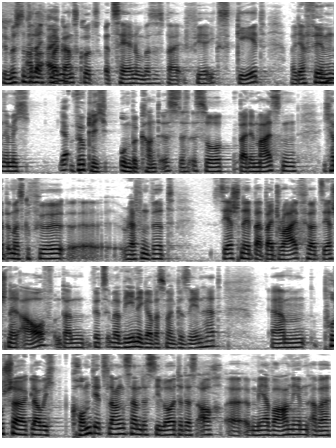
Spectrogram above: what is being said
Wir müssen vielleicht mal ganz kurz erzählen, um was es bei 4X geht, weil der Film mhm. nämlich ja. wirklich unbekannt ist. Das ist so bei den meisten, ich habe immer das Gefühl, äh, Reffen wird sehr schnell, bei, bei Drive hört sehr schnell auf und dann wird es immer weniger, was man gesehen hat. Ähm, Pusher, glaube ich, kommt jetzt langsam, dass die Leute das auch äh, mehr wahrnehmen, aber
